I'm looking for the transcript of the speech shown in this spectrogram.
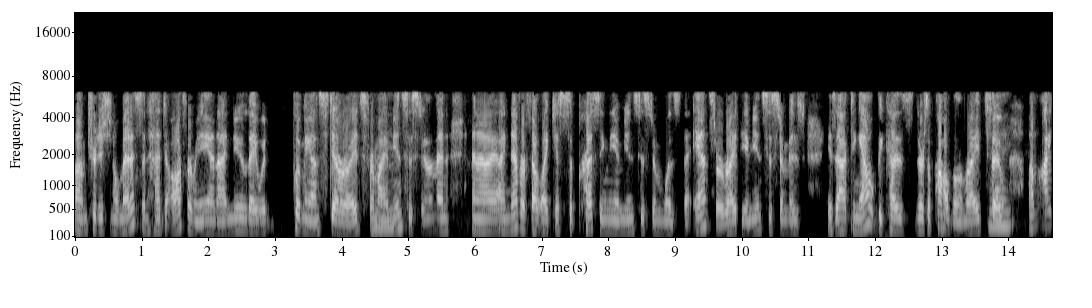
um, traditional medicine had to offer me, and I knew they would put me on steroids for my Right. immune system, and and I, I never felt like just suppressing the immune system was the answer. Right. The immune system is is acting out because there's a problem. Right. So Right. um, I,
